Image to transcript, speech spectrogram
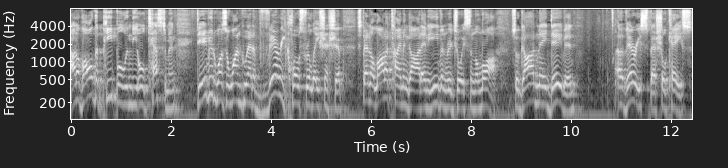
Out of all the people in the Old Testament, David was the one who had a very close relationship, spent a lot of time in God, and he even rejoiced in the law. So God made David a very special case.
